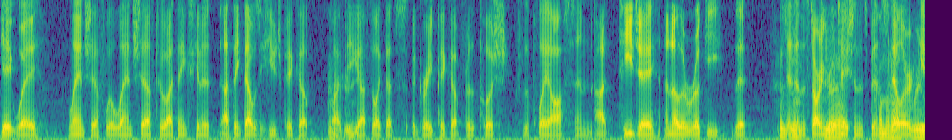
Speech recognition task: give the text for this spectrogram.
Gateway, Landchef, Will Landchef, who I think's gonna. I think that was a huge pickup by. Biga. I feel like that's a great pickup for the push for the playoffs. And uh, TJ, another rookie that Has is been- in the starting yeah, rotation that's been coming off a stellar. really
